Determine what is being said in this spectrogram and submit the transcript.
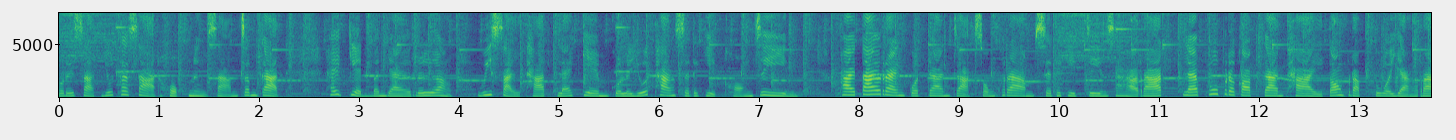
บริษัทยุทธศาสตร์ 613 จำกัดให้เกียรติบรรยายเรื่อง วิสัยทัศน์และเกมกลยุทธ์ทางเศรษฐกิจของจีน ภายใต้แรงกดดันจากสงครามเศรษฐกิจจีนสหรัฐ และผู้ประกอบการไทยต้องปรับตัวอย่างไร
